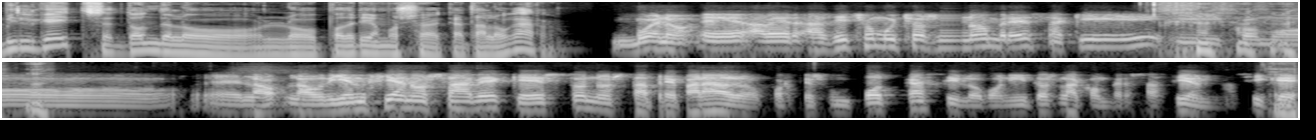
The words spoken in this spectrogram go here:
Bill Gates, ¿dónde lo, lo podríamos catalogar? Bueno, a ver, has dicho muchos nombres aquí y como eh, la, audiencia no sabe que esto no está preparado, porque es un podcast y lo bonito es la conversación. Así que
